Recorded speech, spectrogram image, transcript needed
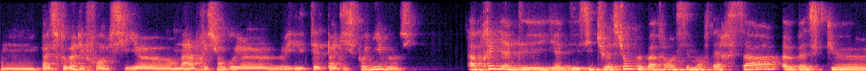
Hum, parce que bah, des fois aussi, euh, on a l'impression qu'il n'est peut-être pas disponible aussi. Après, il y, a des, il y a des situations, on ne peut pas forcément faire ça euh, parce que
